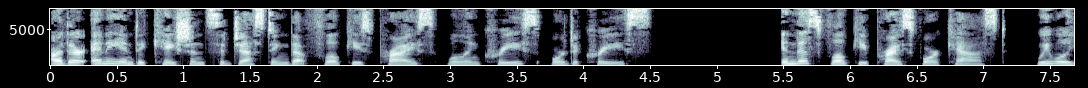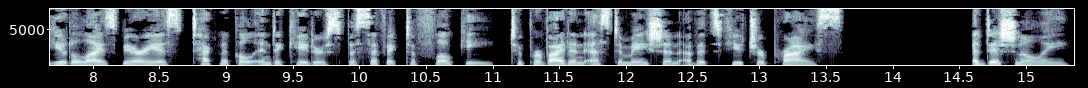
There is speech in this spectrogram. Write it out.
Are there any indications suggesting that Floki's price will increase or decrease? In this Floki price forecast, we will utilize various technical indicators specific to Floki to provide an estimation of its future price. Additionally,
